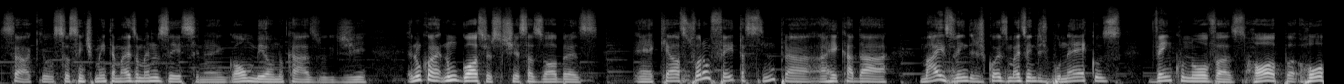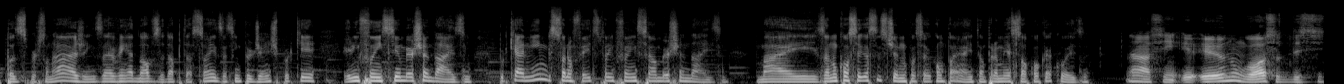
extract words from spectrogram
sei que o seu sentimento é mais ou menos esse, né? Igual o meu, no caso, de. Eu não, não gosto de assistir essas obras é que elas foram feitas sim para arrecadar mais vendas de coisas, mais vendas de bonecos, vem com novas roupa, roupas dos personagens, né? vem novas adaptações, assim por diante, porque ele influencia o merchandising. Porque animes foram feitos para influenciar o merchandising. Mas eu não consigo assistir, não consigo acompanhar, então para mim é só qualquer coisa. Ah, sim, eu, eu não gosto desse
